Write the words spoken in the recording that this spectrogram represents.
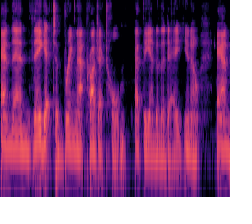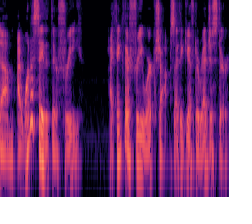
and then they get to bring that project home at the end of the day, you know. And um, I want to say that they're free. I think they're free workshops. I think you have to register.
